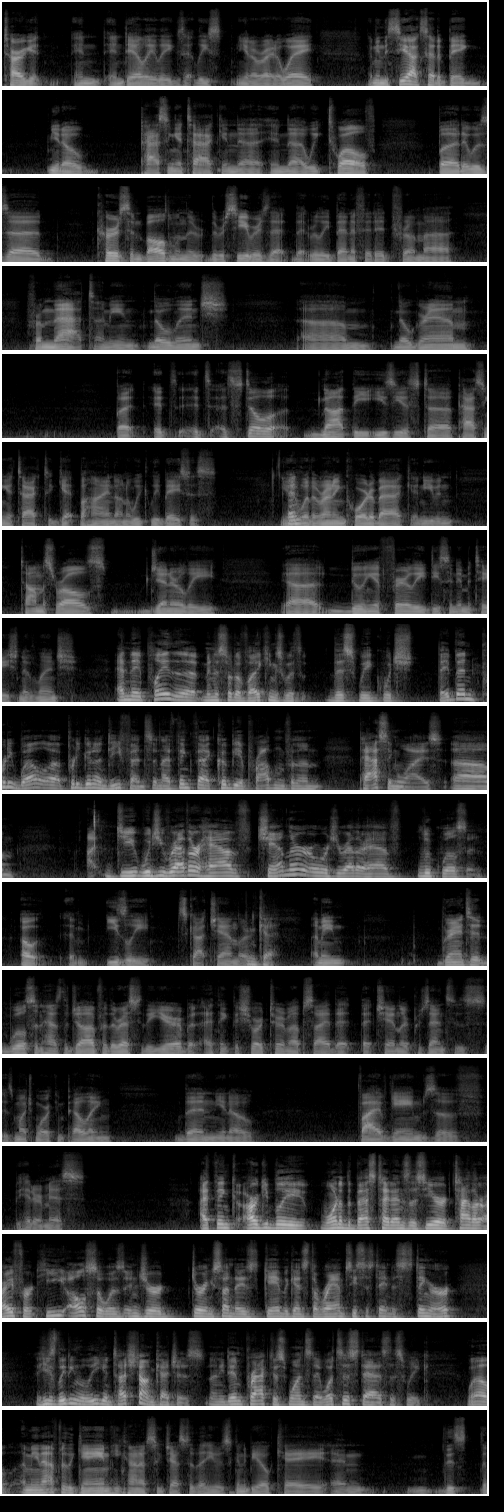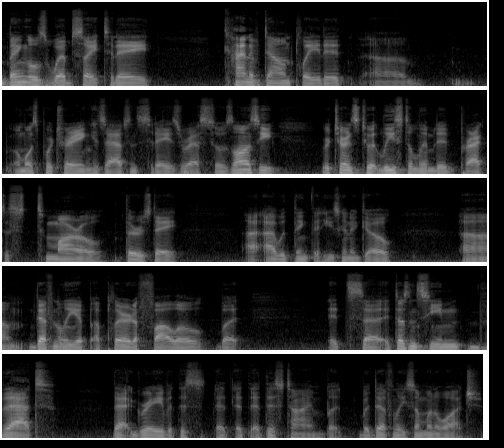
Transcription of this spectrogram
target in in daily leagues at least you know right away. I mean, the Seahawks had a big you know passing attack in uh, in uh, week 12, but it was uh, Kearse and Baldwin, the the receivers that that really benefited from uh, from that. I mean, no Lynch, um, no Graham, but it's it's, it's still not the easiest uh, passing attack to get behind on a weekly basis. You know, with a running quarterback, and even Thomas Rawls generally uh, doing a fairly decent imitation of Lynch. And they play the Minnesota Vikings with this week, which they've been pretty well, uh, pretty good on defense, and I think that could be a problem for them passing wise. Um, do you, would you rather have Chandler or would you rather have Luke Wilson? Oh, um, easily Scott Chandler. Okay. I mean, granted, Wilson has the job for the rest of the year, but I think the short term upside that, that Chandler presents is, is much more compelling than, you know, five games of hit or miss. I think arguably one of the best tight ends this year, Tyler Eifert. He also was injured during Sunday's game against the Rams. He sustained a stinger. He's leading the league in touchdown catches, and he didn't practice Wednesday. What's his status this week? Well, I mean, after the game, he kind of suggested that he was going to be okay, and this the Bengals website today kind of downplayed it, um, almost portraying his absence today as rest. So as long as he returns to at least a limited practice tomorrow, Thursday, I, I would think that he's going to go. Um, definitely a, a player to follow, but it's uh, it doesn't seem that that grave at this at, at, at this time. But but definitely someone to watch.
